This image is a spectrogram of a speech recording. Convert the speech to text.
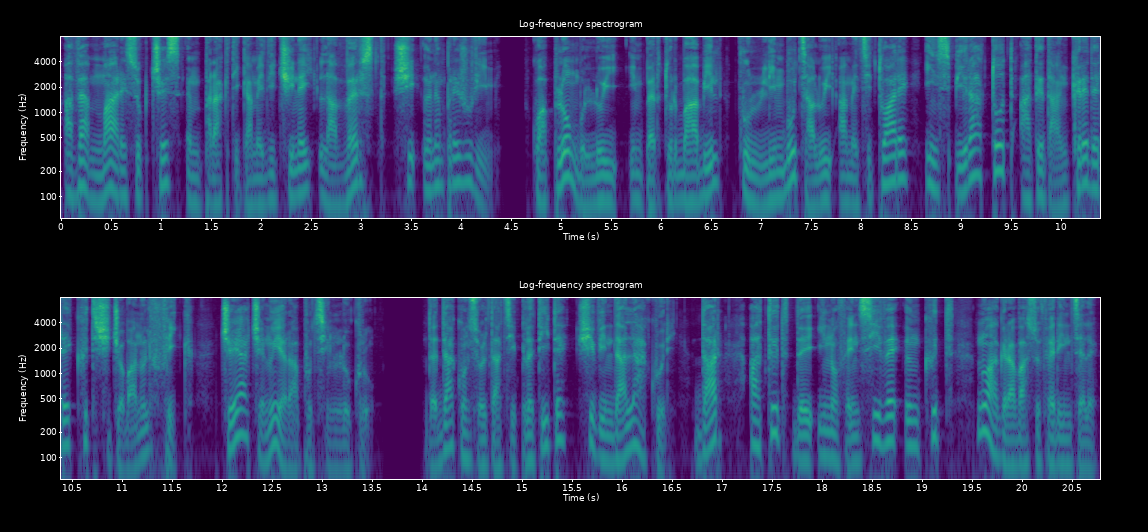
avea mare succes în practica medicinei la verst și în împrejurimi. Cu aplombul lui imperturbabil, cu limbuța lui amețitoare, inspira tot atâta încredere cât și ciobanul fric, ceea ce nu era puțin lucru. Dădea consultații plătite și vindea leacuri, dar atât de inofensive încât nu agrava suferințele,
